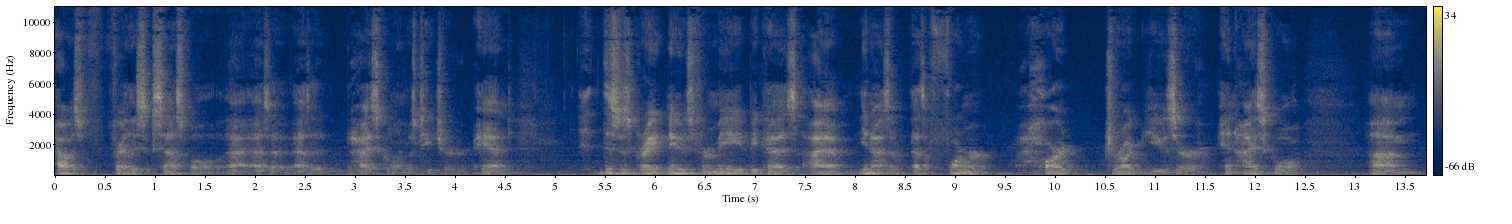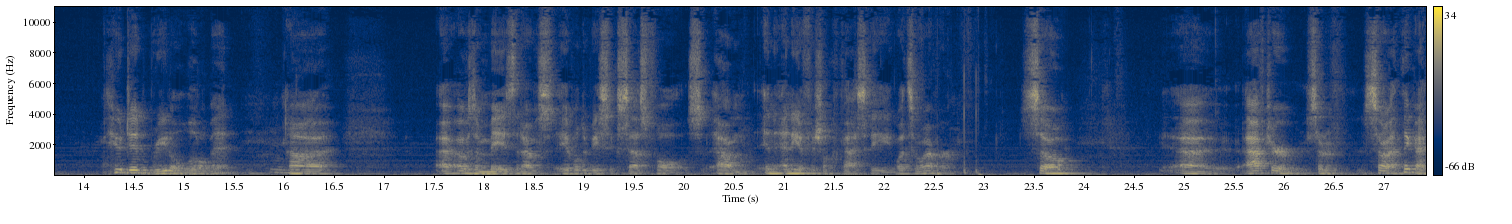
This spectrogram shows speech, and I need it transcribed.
I was fairly successful uh, as, a, as a high school English teacher. And this was great news for me because I, you know, as a as a former hard drug user in high school, um, who did read a little bit. Uh, I, I was amazed that I was able to be successful um, in any official capacity whatsoever. So uh, after sort of, so I think I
